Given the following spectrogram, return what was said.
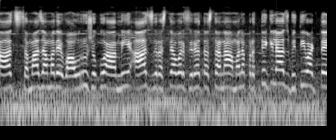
आज समाजामध्ये वावरू शकू. आम्ही आज रस्त्यावर फिरत असताना आम्हाला प्रत्येकीला आज भीती वाटते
